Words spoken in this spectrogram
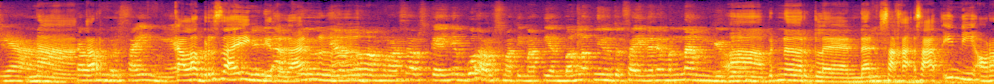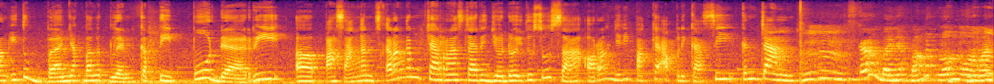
Ya, Nah, kalah karena- bersaing ya. kalah bersaing Jadi gitu kan. eh, merasa harus kayaknya gue harus mati-matian banget nih untuk saingannya menang gitu. Ah, bener Glenn. Dan sa- saat ini orang itu banyak banget Glenn ketipu dari eh, pasangan. Sekarang kan cara cari jodoh itu susah. Orang jadi pakai aplikasi kencan. Mm-mm, sekarang banyak banget loh model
